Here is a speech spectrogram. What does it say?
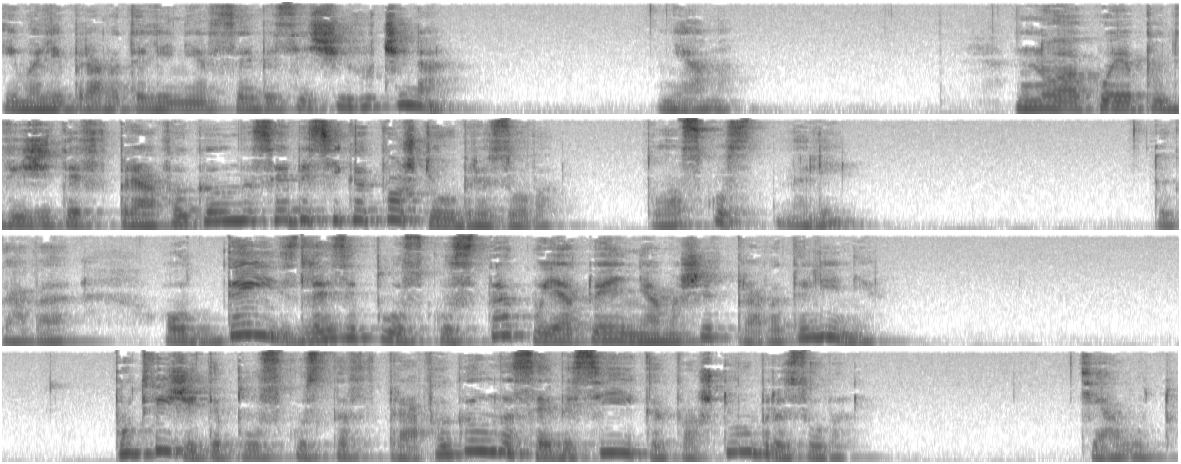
Има ли правата линия в себе си широчина? Няма. Но ако я подвижите в прав ъгъл на себе си, какво ще образува? Плоскост, нали? Тогава отде излезе плоскостта, която я нямаше в правата линия. Подвижите плоскостта в прав ъгъл на себе си и какво ще образува? Тялото.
